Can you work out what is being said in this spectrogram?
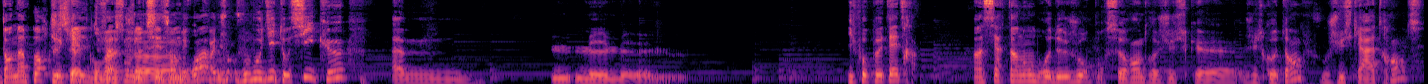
dans n'importe lequel de de façon de convaincre, ces euh, endroits, vous, vous vous dites aussi que euh, le, le- il faut peut-être un certain nombre de jours pour se rendre jusque- jusqu'au temple ou jusqu'à A30.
